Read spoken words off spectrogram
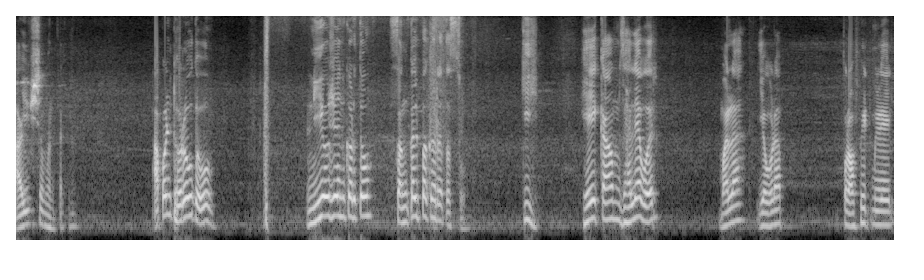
आयुष्य म्हणतात ना? आपण ठरवतो नियोजन करतो संकल्प करत असतो की हे काम झाल्यावर मला एवढा प्रॉफिट मिळेल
